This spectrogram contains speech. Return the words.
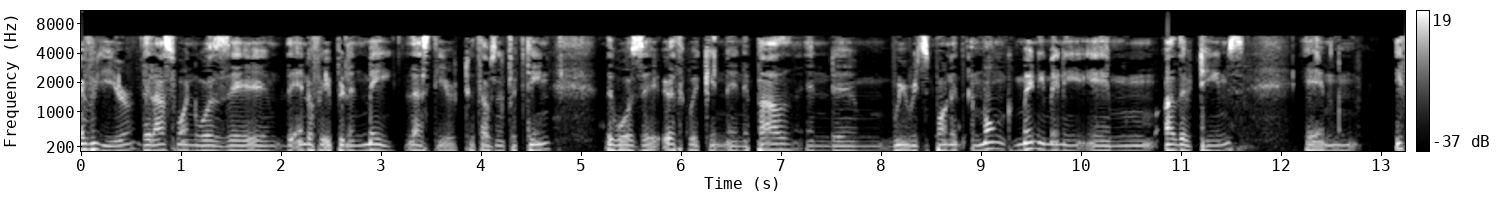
every year. The last one was uh, the end of April and May last year, 2015. There was an earthquake in, in Nepal, and um, we responded among many, many um, other teams. Um, if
